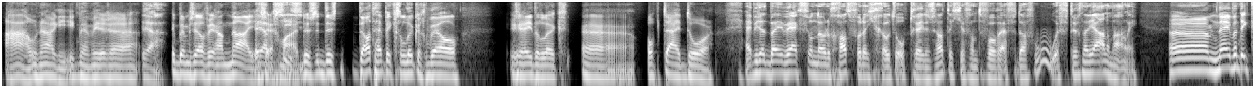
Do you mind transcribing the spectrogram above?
ah Unagi, ik ben weer, eh, Ja. ik ben mezelf weer aan het naaien, Ja, zeg maar. Dus, dus dat heb ik gelukkig wel redelijk eh, op tijd door. Heb je dat bij je werk veel nodig gehad voordat je grote optredens had? Dat je van tevoren even dacht, oeh, even terug naar die ademhaling. Ehm, nee, want ik,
